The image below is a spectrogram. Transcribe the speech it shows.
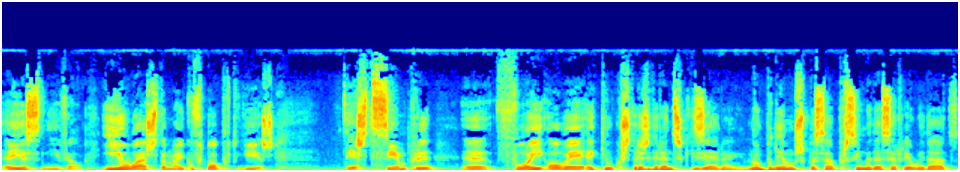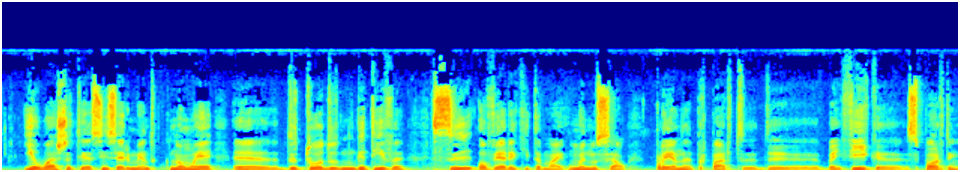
a esse nível. E eu acho também que o futebol português, desde sempre, eh, foi ou é aquilo que os três grandes quiserem. Não podemos passar por cima dessa realidade. E eu acho até, sinceramente, que não é eh, de todo negativa. Se houver aqui também uma noção plena por parte de Benfica, Sporting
